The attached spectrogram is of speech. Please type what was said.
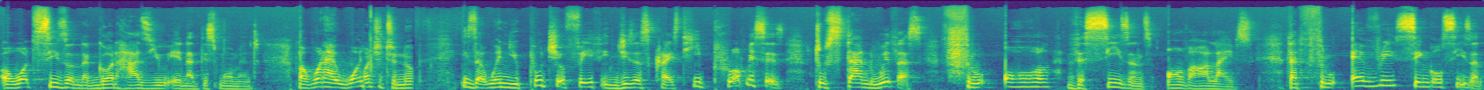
or what season that God has you in at this moment. But what I want you to know is that when you put your faith in Jesus Christ, He promises to stand with us through all the seasons of our lives. That through every single season,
